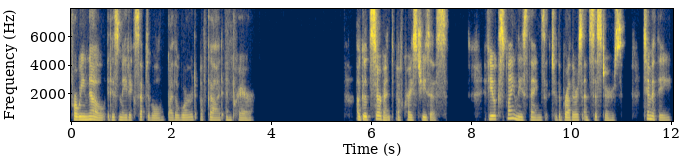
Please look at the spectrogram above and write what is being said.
For we know it is made acceptable by the word of God and prayer. A good servant of Christ Jesus. If you explain these things to the brothers and sisters, Timothy,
